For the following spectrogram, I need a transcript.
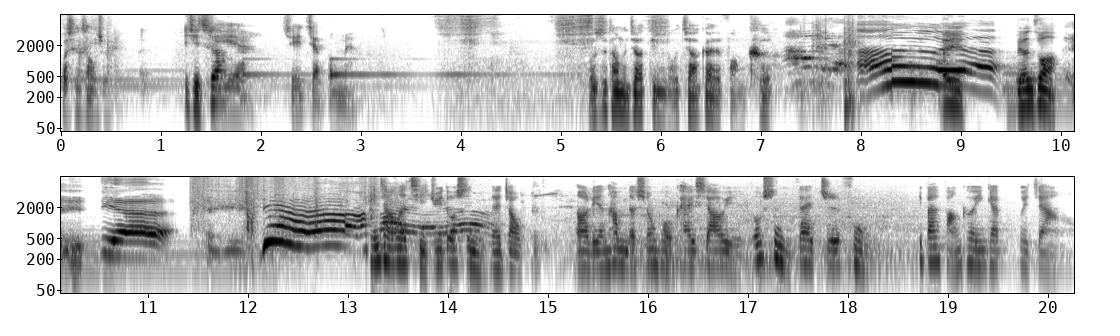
我先上去。一起吃啊！谁假崩了？我是他们家顶楼加盖的房客。啊哎，别人坐。爹，爹。平常的起居都是你在照顾，然后连他们的生活开销也都是你在支付。一般房客应该不会这样哦。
